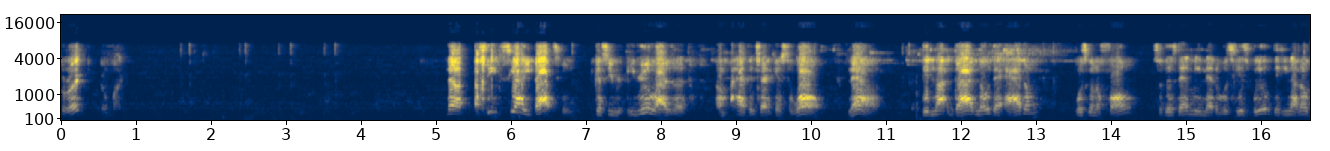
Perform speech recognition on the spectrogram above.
Correct? No mind. Now, see, see how he bats me because he he realized that I'm, his back against the wall. Now, did not God know that Adam was gonna fall? So does that mean that it was His will? Did He not know?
